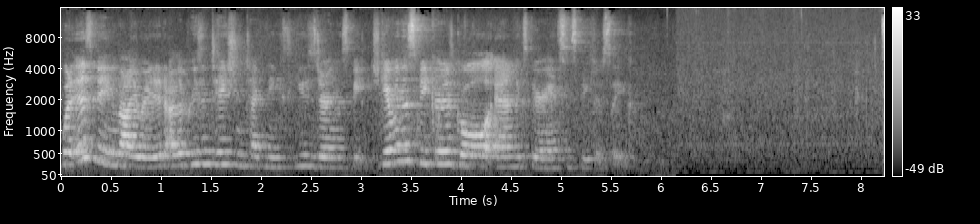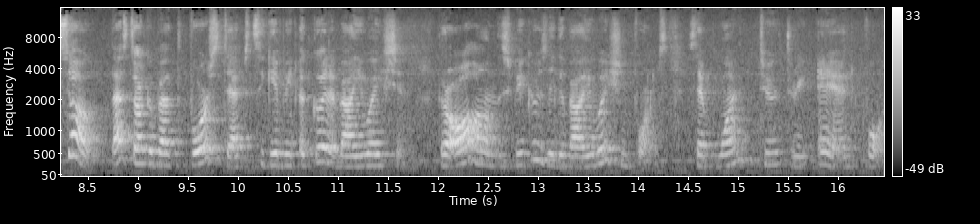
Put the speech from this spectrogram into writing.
What is being evaluated are the presentation techniques used during the speech, given the speaker's goal and experience in Speakers League. So, let's talk about the four steps to giving a good evaluation. They're all on the Speakers League evaluation forms. Step 1, 2, 3, and 4.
